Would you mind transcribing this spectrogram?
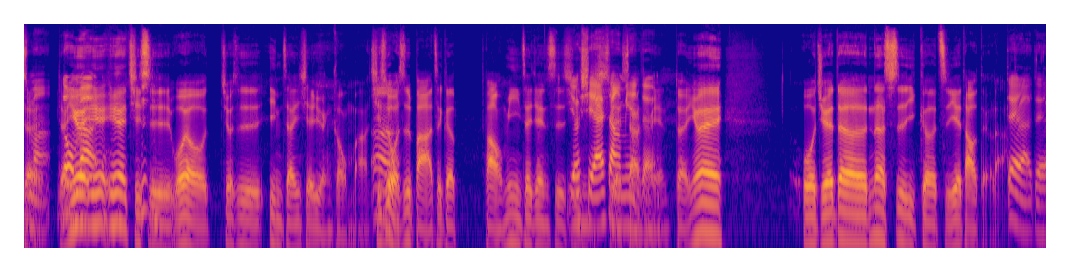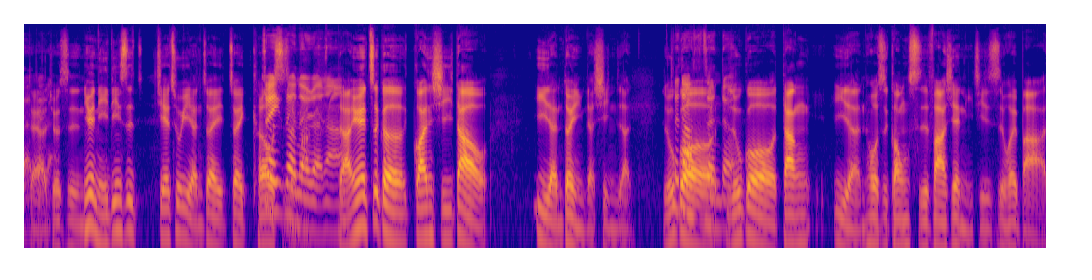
对是吗对，因为因为因为其实我有就是应征一些员工嘛，其实嗯我是把这个保密这件事情有写在上面的对，因为我觉得那是一个职业道德啦。对了对了对啊，了，就是因为你一定是接触艺人最最最 close 的人啊，对啊，因为这个关系到艺人对你的信任。如果如果当艺人或是公司发现你其实是会把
